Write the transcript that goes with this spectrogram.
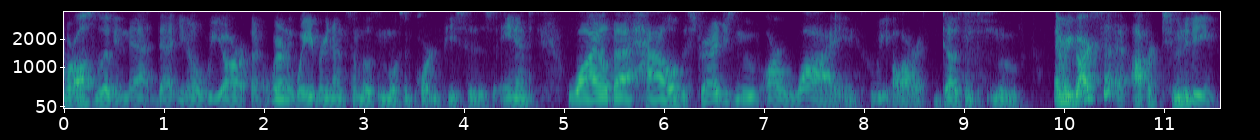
we're also living that that you know we are uh, we're unwavering on some of those most important pieces. And while that how the strategies move our why and who we are doesn't move. In regards to uh, opportunity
